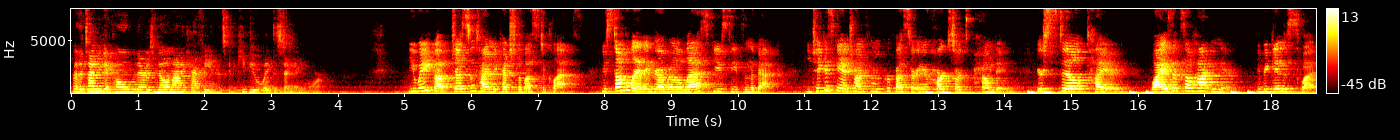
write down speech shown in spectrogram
By the time you get home, there is no amount of caffeine that's going to keep you awake to study anymore. You wake up just in time to catch the bus to class. You stumble in and grab one of the last few seats in the back. You take a Scantron from your professor and your heart starts pounding. You're still tired. Why is it so hot in here? You begin to sweat.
